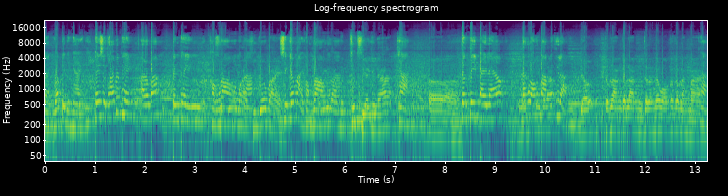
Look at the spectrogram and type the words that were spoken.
กันว่าเป็นยังไง เพลงสุดท้ายเป็นเพลงอัลบั้มเป็นเพลงของเรานะคะซิงเกิลใหม่ซิงเกิลใหม่ของๆเราตอนนี้นะกำลังคะมันทึกเสียงอยู่นะฮะค่ะเอ่อดนตรีไปแล้วนักร้องตามไปที่หลัง เดี๋ยวกำลังกำลังกำลังนักร้องก็กำลังมาค่ะ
